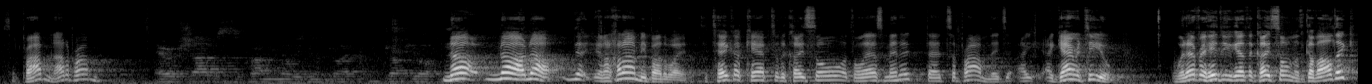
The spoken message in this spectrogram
It's a problem, not a problem. Erev Shabbos is a problem, you know he's going to drive, drop you off. No, no, no. In a Hanami, by the way, to take a cab to the Kaisel at the last minute, that's a problem. It's, I, I guarantee you, whatever hit you get the Kaisel it's Gavaldik,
